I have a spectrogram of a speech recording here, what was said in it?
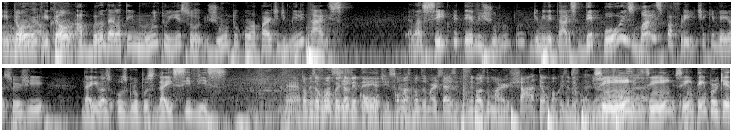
Então, doido, então cara. a banda ela tem muito isso junto com a parte de militares. Ela sempre teve junto de militares. Depois, mais para frente, é que veio a surgir daí os, os grupos daí civis. Né? Talvez alguma coisa a ver com disso, como as bandas marciais, esse negócio do marchar, tem alguma coisa a ver com ritmo? Sim, assim? sim, sim. Tem porque,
